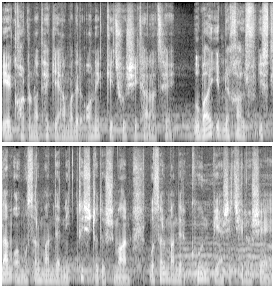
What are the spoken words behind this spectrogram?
এ ঘটনা থেকে আমাদের অনেক কিছু শিখার আছে। উবাই ইবনে খালফ ইসলাম ও মুসলমানদের নিকৃষ্ট দুশ্মন। মুসলমানদের খুন পিয়াসে ছিল সে।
